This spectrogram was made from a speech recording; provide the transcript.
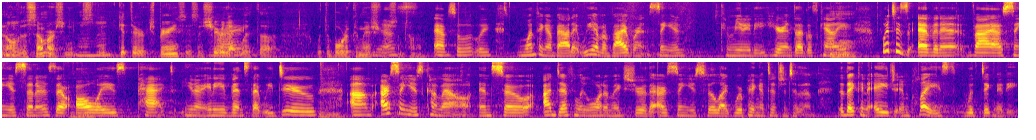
know, over the summer, so you can get their experiences and share that with uh, with the board of commissioners Yes, sometime. absolutely. One thing about it, we have a vibrant senior community here in Douglas County, Mm-hmm. Which is evident by our senior centers. They're always packed, you know, any events that we do. Mm-hmm. Um, our seniors come out, and so I definitely want to make sure that our seniors feel like we're paying attention to them, that they can age in place with dignity,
